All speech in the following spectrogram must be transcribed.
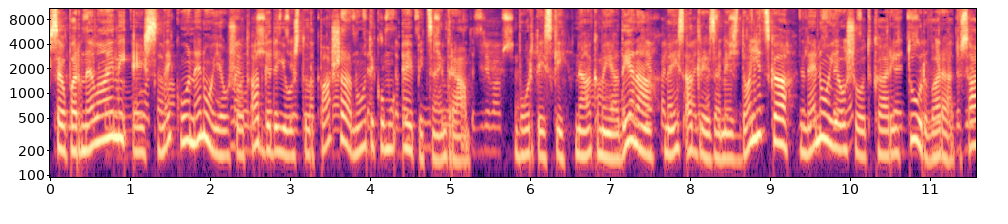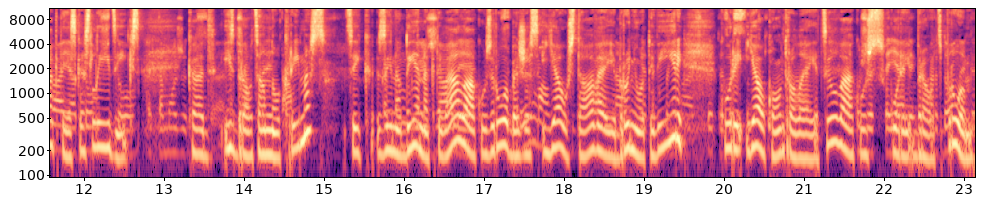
Sev par nelaimi es neko nenojaušot atgadījos tur pašā notikumu epicentrā. Burtiski nākamajā dienā mēs atgriezāmies Doņetskā, nenojaušot, ka arī tur varētu sākties kas līdzīgs. Kad izbraucām no Krimas, Cik zinu, diennakti vēlāk uz robežas jau stāvēja bruņoti vīri, kuri jau kontrolēja cilvēkus, kuri brauc prom.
